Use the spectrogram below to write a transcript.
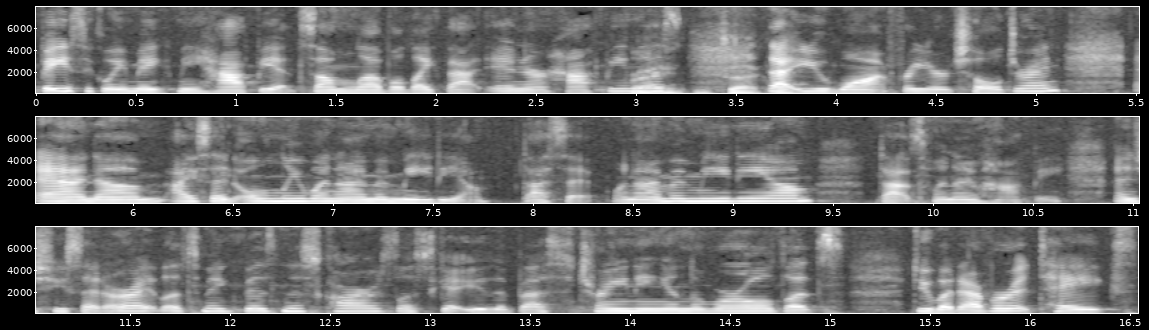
basically make me happy at some level, like that inner happiness Right, exactly. that you want for your children. And um, I said, Only when I'm a medium. That's it. When I'm a medium, that's when I'm happy. And she said, All right, let's make business cards. Let's get you the best training in the world. Let's do whatever it takes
